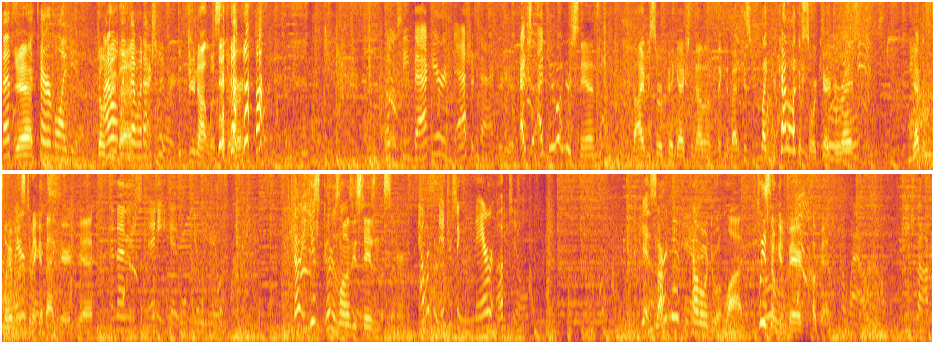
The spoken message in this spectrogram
That's Yeah. a terrible idea. Don't I do don't think that. that would actually work. do not listen to her. Oh, see, back air and dash attack. Actually, I do understand the Ivysaur pick. Actually, now that I'm thinking about it, because like you're kind of like a sword character, Ooh. right? You have to flare blitz to make it back here. Yeah. And then any hit will kill you. No, he's good as long as he stays in the center. That was an interesting nair up tilt. Yeah, Zard nair can combo into a lot. Please don't get fared. Okay. Oh, wow. Peach Bomber.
